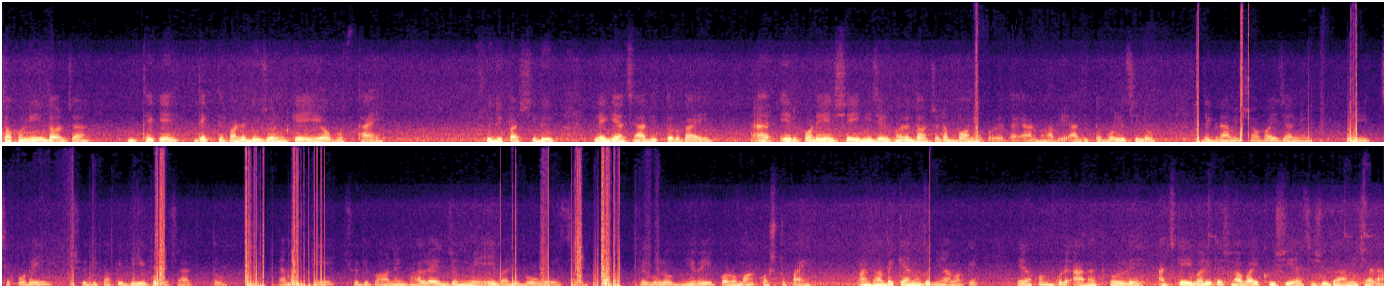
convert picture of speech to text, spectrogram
তখনই দরজা থেকে দেখতে পারে দুজনকে এই অবস্থায়। সুদীপার সিঁদুর লেগে আছে আদিত্যর গায়ে। এরপরে এসেই নিজের ঘরের দরজাটা বন্ধ করে দেয়। আর ভাবে, আদিত্য বলেছিল যে গ্রামের সবাই জানে যে ইচ্ছে করেই সুদীপাকে বিয়ে করেছে আদিত্য এমনকি সুদীপা অনেক ভালো একজন মেয়ে, এইবারই বউ হয়েছে। সেগুলো ভেবেই পরমা কষ্ট পায়। আর ভাবে কেন তুমি আমাকে এরকম করে আঘাত করলে? আজকে এই বাড়িতে সবাই খুশি আছে, শুধু আমি ছাড়া।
